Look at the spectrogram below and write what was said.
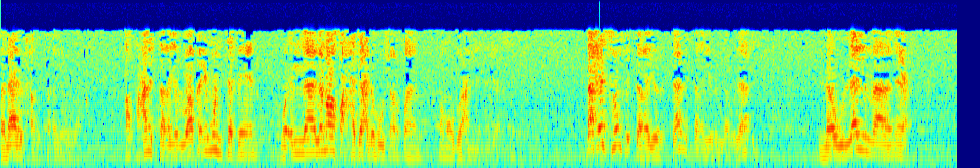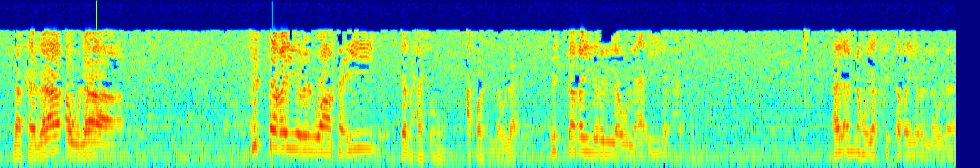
فلا يلحظ التغير الواقعي. قطعا التغير الواقعي منتف وإلا لما صح جعله شرطا وموضوعا للنجاسة بحثهم في التغير الثاني التغير اللولائي. لولا المانع لكذا أو لا في التغير الواقعي يبحثون. عفوا اللولائي. في التغير اللولائي يبحثون. هل أنه يكفي التغير اللولائي؟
